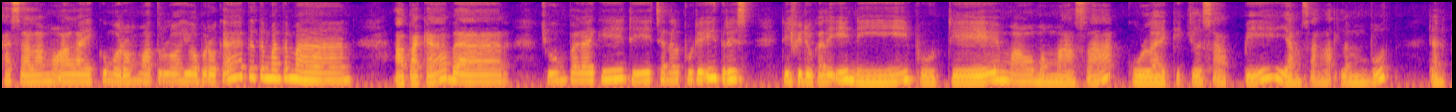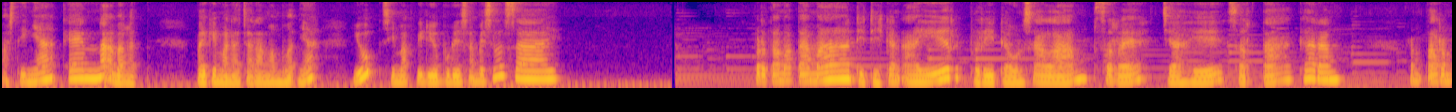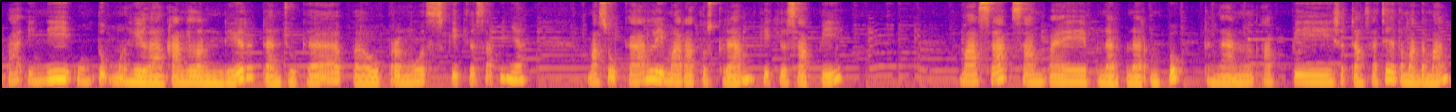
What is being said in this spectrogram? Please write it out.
Assalamualaikum warahmatullahi wabarakatuh teman-teman Apa kabar? Jumpa lagi di channel Bude Idris Di video kali ini Bude mau memasak gulai kikil sapi yang sangat lembut dan pastinya enak banget Bagaimana cara membuatnya? Yuk simak video Bude sampai selesai Pertama-tama didihkan air, beri daun salam, serai, jahe, serta garam. Rempah-rempah ini untuk menghilangkan lendir dan juga bau perengus kikil sapinya. Masukkan 500 gram kikil sapi. Masak sampai benar-benar empuk dengan api sedang saja ya teman-teman.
